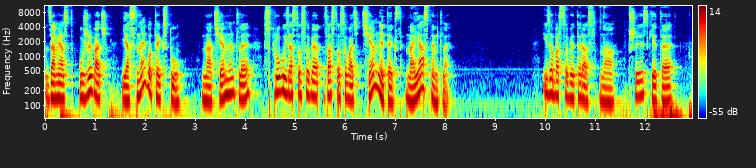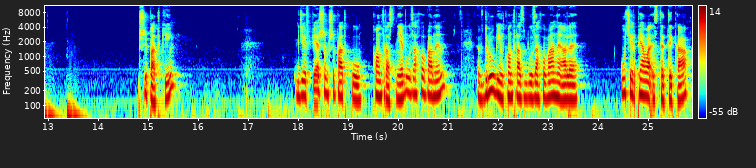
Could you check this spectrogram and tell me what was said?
Zamiast używać jasnego tekstu na ciemnym tle, spróbuj zastosować ciemny tekst na jasnym tle. I zobacz sobie teraz na wszystkie te przypadki, gdzie w pierwszym przypadku kontrast nie był zachowany, w drugim kontrast był zachowany, ale ucierpiała estetyka.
